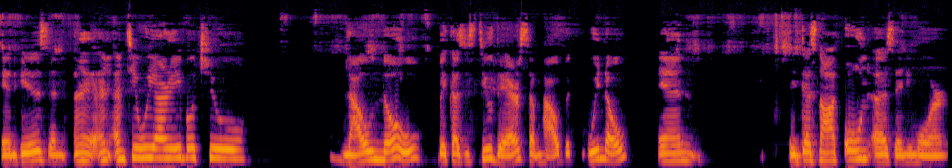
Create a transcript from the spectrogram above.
and his and, and until we are able to, now know because it's still there somehow, but we know and it does not own us anymore.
